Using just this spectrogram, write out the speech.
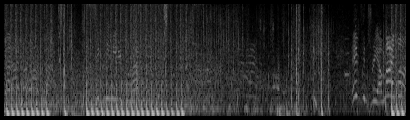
Got eyes on hostile. 60 meters from my position. Infantry on my mark!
